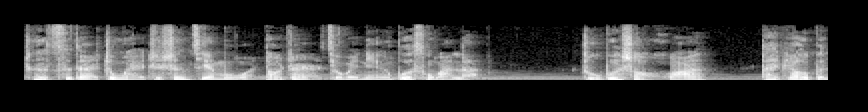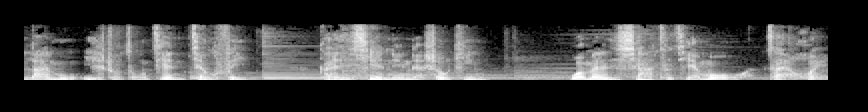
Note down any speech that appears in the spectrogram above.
这次的中爱之声节目到这儿就为您播送完了。主播少华代表本栏目艺术总监江飞。感谢您的收听，我们下次节目再会。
